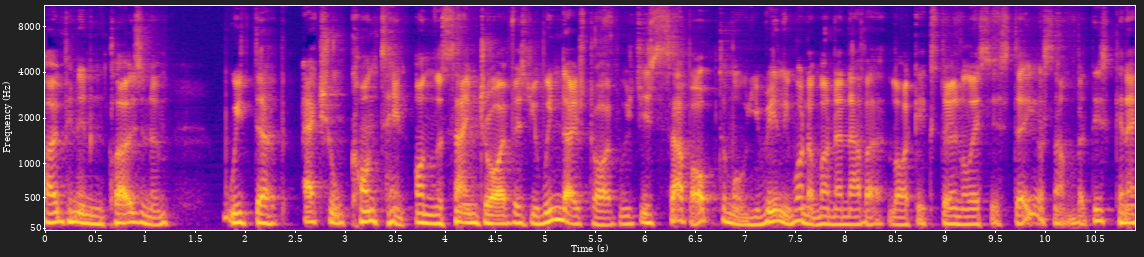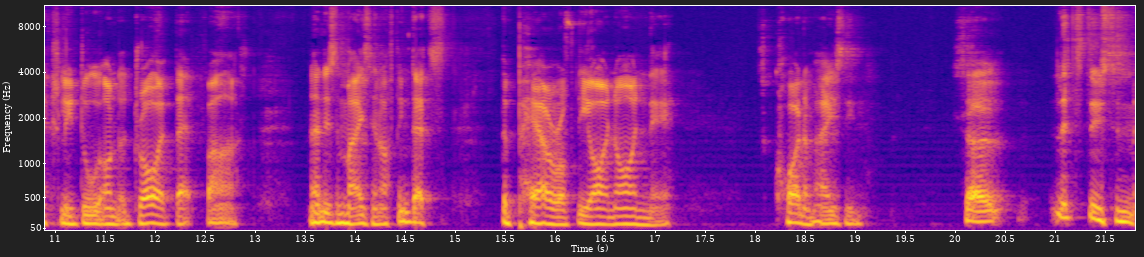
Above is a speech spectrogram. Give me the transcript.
opening and closing them with the actual content on the same drive as your Windows drive, which is suboptimal. You really want them on another like external SSD or something, but this can actually do it on the drive that fast. That is amazing. I think that's the power of the i9 there. It's quite amazing. So let's do some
